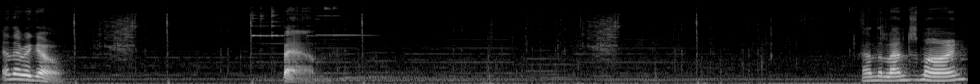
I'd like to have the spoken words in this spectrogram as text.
And there we go. Bam. And the land is mine.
